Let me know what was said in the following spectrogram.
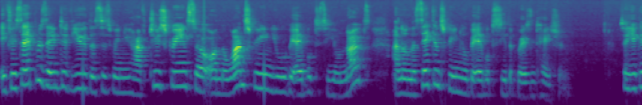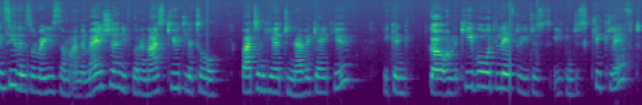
If you say presenter view, this is when you have two screens. So on the one screen, you will be able to see your notes, and on the second screen, you'll be able to see the presentation. So you can see there's already some animation. You've got a nice cute little button here to navigate you. You can go on the keyboard left or you just you can just click left.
